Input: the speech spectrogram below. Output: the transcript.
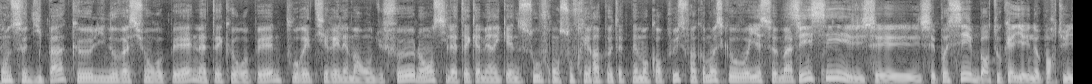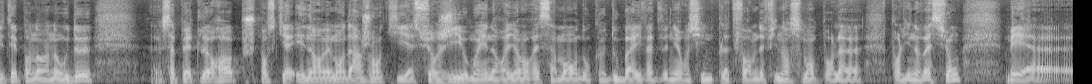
On ne se dit pas que l'innovation européenne, la tech européenne, pourrait tirer les marrons du feu non Si la tech américaine souffre, on souffrira peut-être même encore plus. Enfin, comment est-ce que vous voyez ce match Si, si, c'est possible. En tout cas, il y a une opportunité pendant un an ou deux. Euh, ça peut être l'Europe. Je pense qu'il y a énormément d'argent qui a surgi au Moyen-Orient récemment. Donc euh, Dubaï va devenir aussi une plateforme de financement pour l'innovation. Mais euh,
